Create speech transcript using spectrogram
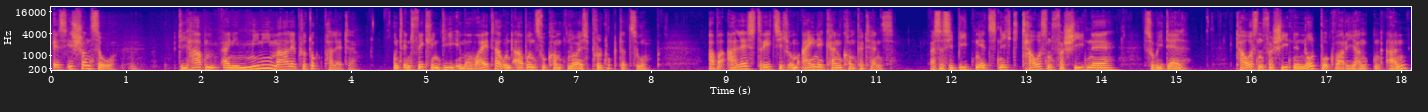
es ist schon so, die haben eine minimale Produktpalette und entwickeln die immer weiter und ab und zu kommt neues Produkt dazu. Aber alles dreht sich um eine Kernkompetenz. Also sie bieten jetzt nicht tausend verschiedene, so wie Dell, tausend verschiedene Notebook-Varianten an,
